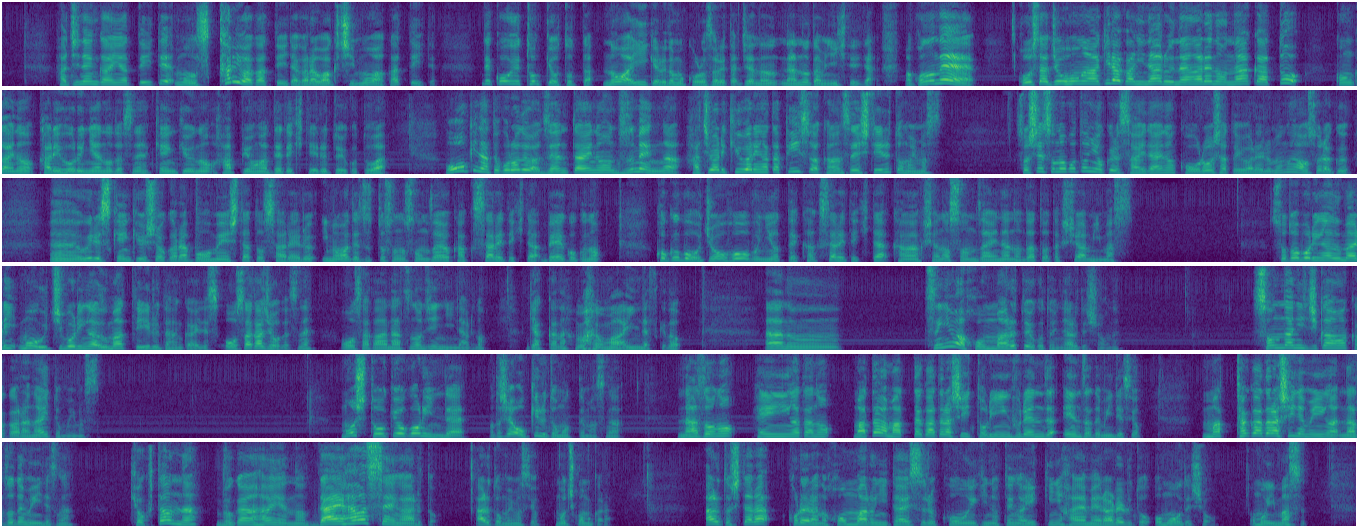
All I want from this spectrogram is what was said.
8年間やっていてもうすっかり分かっていたからワクチンも分かっていて。でこういう特許を取った。のはいいけれども殺された。じゃあ何のために生きていた、まあ、このねこうした情報が明らかになる流れの中と今回のカリフォルニアのですね研究の発表が出てきているということは大きなところでは全体の図面が8割9割方ピースは完成していると思います。そしてそのことにおける最大の功労者と言われるものがおそらく、ウイルス研究所から亡命したとされる今までずっとその存在を隠されてきた米国の国防情報部によって隠されてきた科学者の存在なのだと私は見ます。外堀が埋まり、もう内堀が埋まっている段階です。大阪城ですね。大阪は夏の陣になるの逆かな？まあいいんですけど。あのー、次は本丸ということになるでしょうね。そんなに時間はかからないと思います。もし東京五輪で私は起きると思ってますが、謎の変異型の、または全く新しい鳥インフルエンザエンザでもいいですよ。全く新しいでもいいが、謎でもいいですが、極端な武漢肺炎の大発生があると、あると思いますよ。持ち込むから。あるとしたらこれらの本丸に対する攻撃の手が一気に早められると思うでしょう思います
